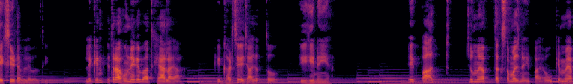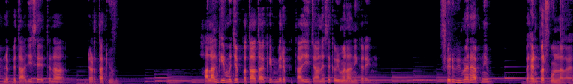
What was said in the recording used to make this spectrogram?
एक सीट अवेलेबल थी। लेकिन इतना होने के बाद ख्याल आया कि घर से इजाज़त तो दी ही नहीं है। एक बात जो मैं अब तक समझ नहीं पाया हूँ कि मैं अपने पिताजी से इतना डरता क्यों हूँ। हालाँकि मुझे पता था कि मेरे पिताजी जाने से कभी मना नहीं करेंगे। फिर भी मैंने अपनी बहन पर फ़ोन लगाया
